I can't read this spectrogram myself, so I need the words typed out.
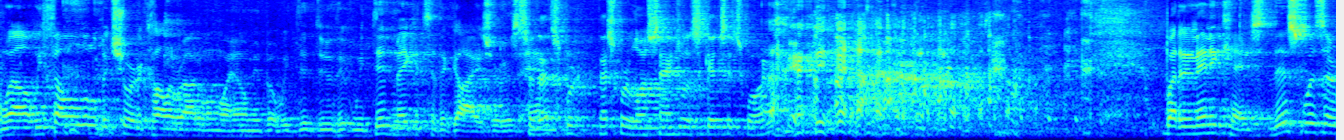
Well, we fell a little bit short of Colorado and Wyoming, but we did do the, we did make it to the geysers. So and- that's where, that's where Los Angeles gets its water? But in any case, this was a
